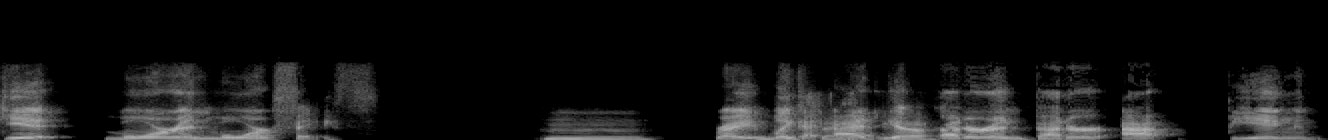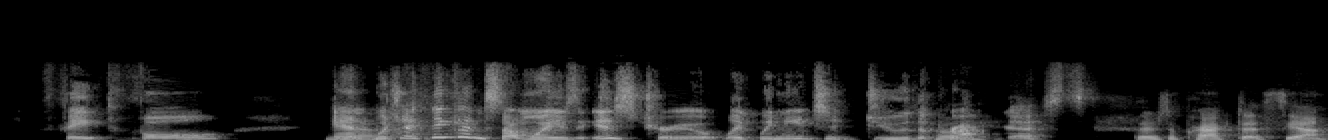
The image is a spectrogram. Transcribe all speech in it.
get more and more faith, Hmm. right? Like I had to get Yeah. better and better at being faithful. And Yeah. which I think in some ways is true. Like we need to do the practice, There's a practice. Yeah.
